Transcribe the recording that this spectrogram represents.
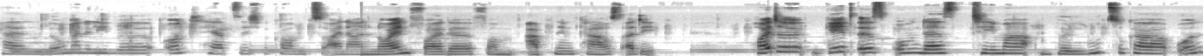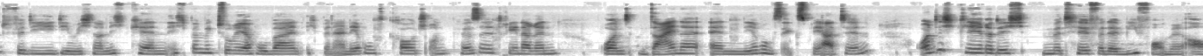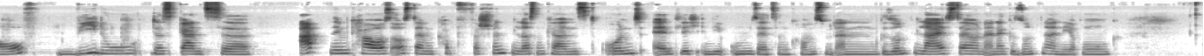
Hallo meine Liebe und herzlich willkommen zu einer neuen Folge vom Abnehmen Chaos AD. Heute geht es um das Thema Blutzucker und für die, die mich noch nicht kennen, ich bin Viktoria Hobein, ich bin Ernährungscoach und Personal Trainerin und deine Ernährungsexpertin und ich kläre dich mit Hilfe der Wie-Formel auf, wie du das Ganze Abnehmchaos aus deinem Kopf verschwinden lassen kannst und endlich in die Umsetzung kommst mit einem gesunden Lifestyle und einer gesunden Ernährung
